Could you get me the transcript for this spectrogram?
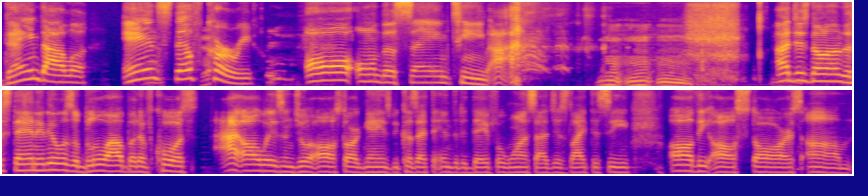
Dame Dollar, and hmm. Steph Curry all on the same team. I I just don't understand it. It was a blowout, but of course, I always enjoy All Star games because at the end of the day, for once, I just like to see all the All Stars, um,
